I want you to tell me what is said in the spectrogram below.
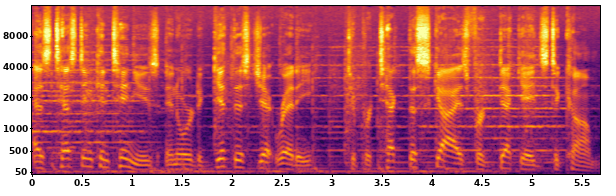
as testing continues in order to get this jet ready to protect the skies for decades to come.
